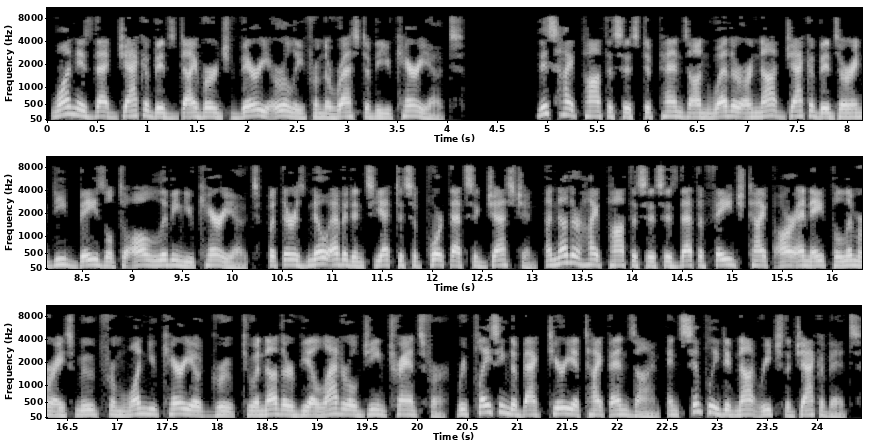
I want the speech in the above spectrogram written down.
One is that Jakobids diverged very early from the rest of the eukaryotes. This hypothesis depends on whether or not Jakobids are indeed basal to all living eukaryotes, but there is no evidence yet to support that suggestion. Another hypothesis is that the phage-type RNA polymerase moved from one eukaryote group to another via lateral gene transfer, replacing the bacteria-type enzyme, and simply did not reach the Jakobids.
